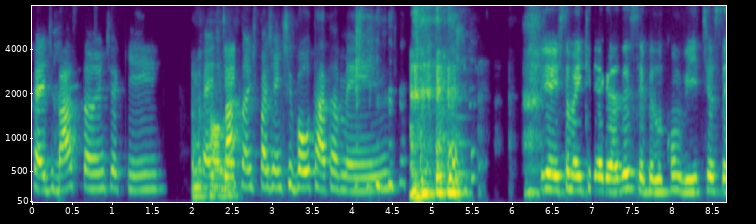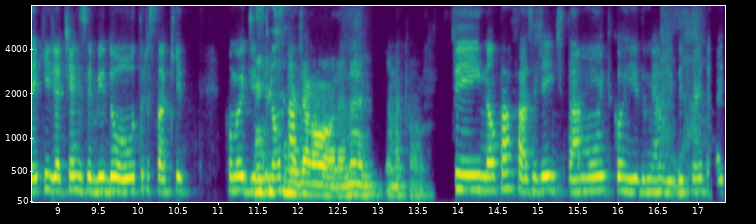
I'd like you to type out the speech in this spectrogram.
Pede bastante aqui. Ana Pede Paula. bastante pra gente voltar também. Gente, também queria agradecer pelo convite. Eu sei que já tinha recebido outros, só que, como eu disse, Muito não tá da hora, né, Ana Paula? Sim, não tá fácil, gente. Tá muito corrido minha vida, de verdade.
